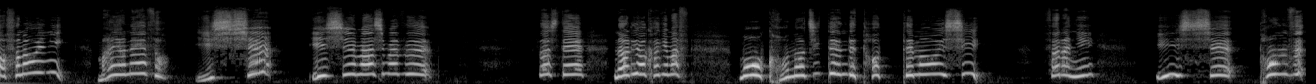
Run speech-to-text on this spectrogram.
の、その上に、マヨネーズを一周、一周回します。そして、海苔をかけます。もうこの時点でとっても美味しい。さらに、一周、ポン酢。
